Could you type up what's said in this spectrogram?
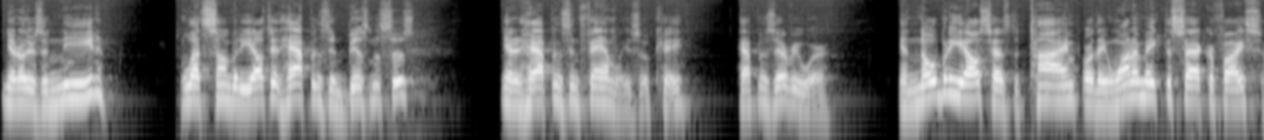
You know, there's a need. Let somebody else. It happens in businesses and it happens in families, okay? Happens everywhere and nobody else has the time or they want to make the sacrifice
